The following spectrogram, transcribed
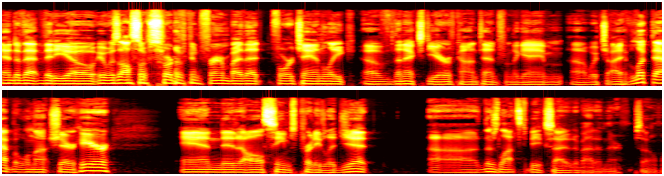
end of that video. It was also sort of confirmed by that 4chan leak of the next year of content from the game, uh, which I have looked at but will not share here. And it all seems pretty legit. Uh, there's lots to be excited about in there. So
